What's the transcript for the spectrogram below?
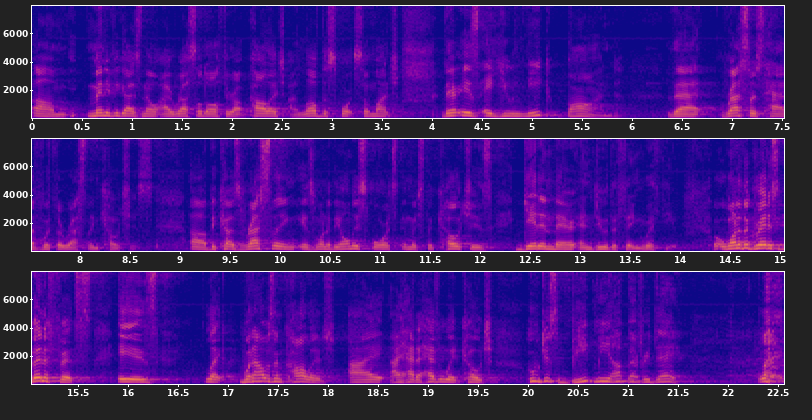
Um, many of you guys know I wrestled all throughout college. I love the sport so much. There is a unique bond that wrestlers have with the wrestling coaches. Uh, because wrestling is one of the only sports in which the coaches get in there and do the thing with you. One of the greatest benefits is like when I was in college, I, I had a heavyweight coach who just beat me up every day. Like,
